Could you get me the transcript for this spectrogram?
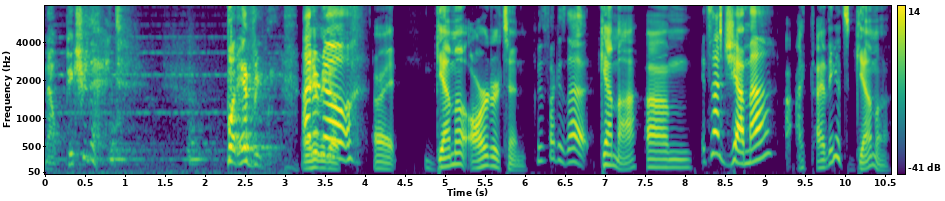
Now picture that. But everywhere. I All right, here don't we go. know. All right, Gemma Arterton. Who the fuck is that? Gemma. Um, It's not Gemma. I I think it's Gemma.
